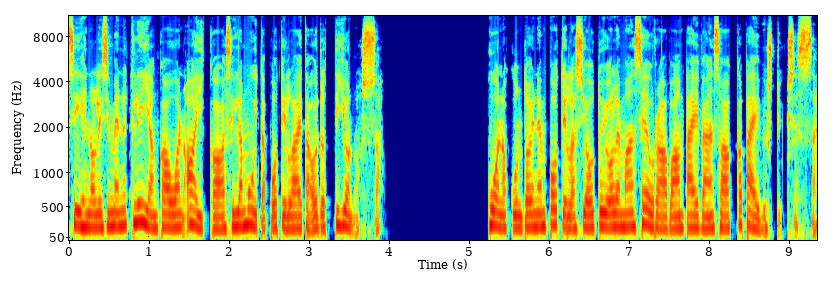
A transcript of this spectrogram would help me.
Siihen olisi mennyt liian kauan aikaa, sillä muita potilaita odotti jonossa. Huonokuntoinen potilas joutui olemaan seuraavaan päivään saakka päivystyksessä.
